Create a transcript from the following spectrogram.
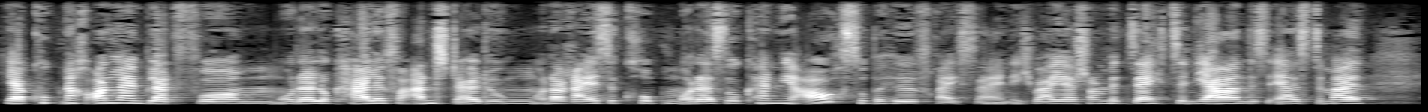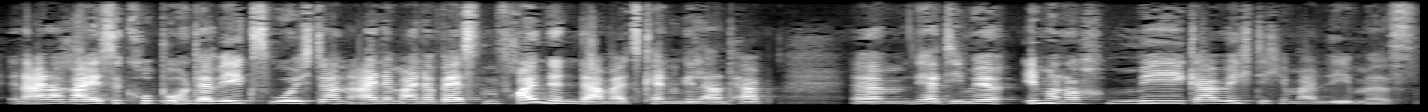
Ja, guck nach Online-Plattformen oder lokale Veranstaltungen oder Reisegruppen oder so können ja auch super hilfreich sein. Ich war ja schon mit 16 Jahren das erste Mal in einer Reisegruppe unterwegs, wo ich dann eine meiner besten Freundinnen damals kennengelernt habe ähm, ja, die mir immer noch mega wichtig in meinem Leben ist.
